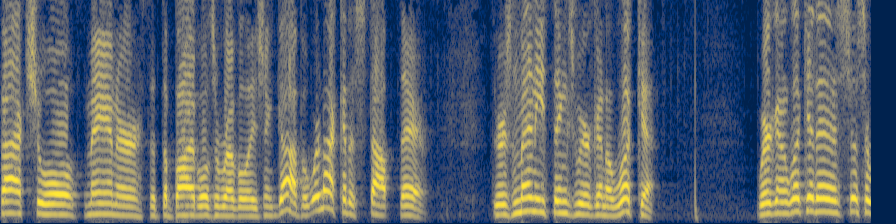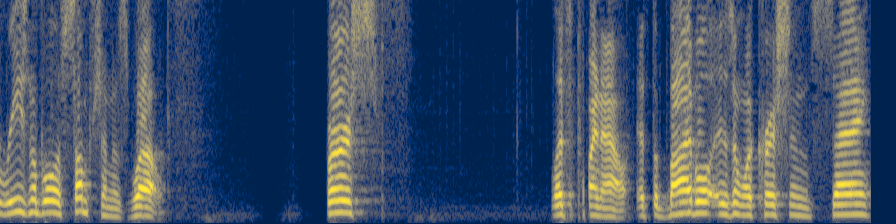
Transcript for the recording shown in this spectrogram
factual manner that the Bible is a revelation of God. But we're not going to stop there. There's many things we're going to look at. We're going to look at it as just a reasonable assumption as well. First, let's point out if the Bible isn't what Christians say,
